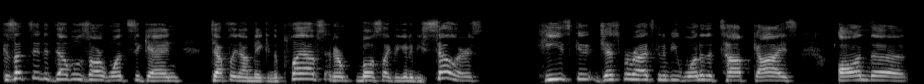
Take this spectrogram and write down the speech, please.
Because let's say the Devils are once again definitely not making the playoffs and are most likely going to be sellers. He's Jesper Bratt's going to be one of the top guys on the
